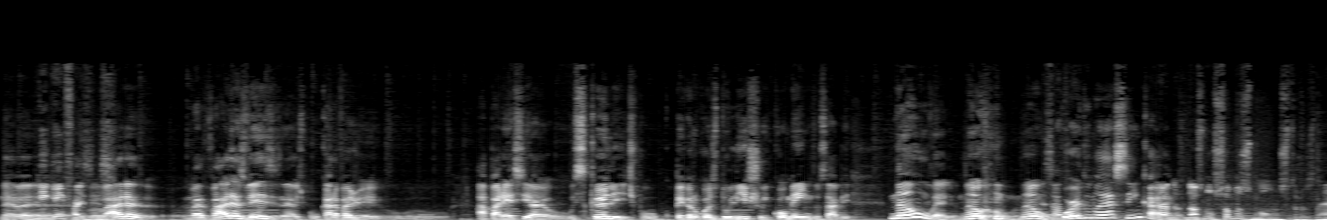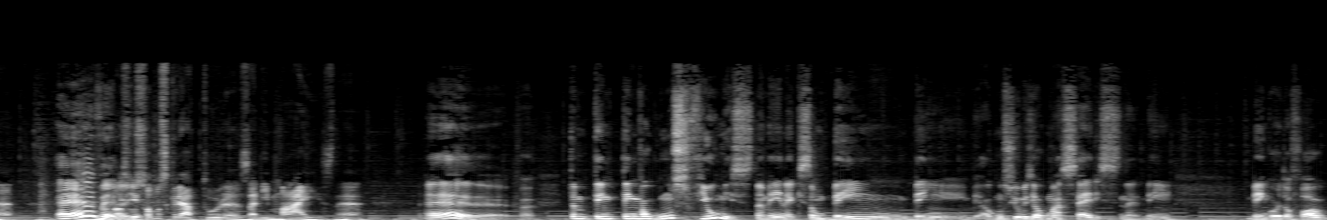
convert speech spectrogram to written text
Né? Ninguém faz isso. Várias, várias vezes, né? Tipo, o cara vai. o- aparece a- o Scully, tipo, pegando coisas do lixo e comendo, sabe? Não, velho, não, não. Exato. O gordo não é assim, cara. Mano, nós não somos monstros, né? É, velho. Nós não somos criaturas animais, né? É. Tem, tem alguns filmes também, né? Que são bem. bem alguns filmes e algumas séries, né? Bem, bem, gordofó-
